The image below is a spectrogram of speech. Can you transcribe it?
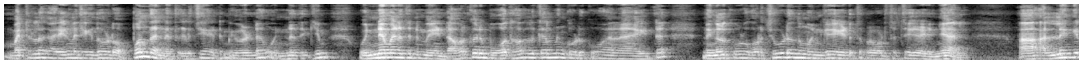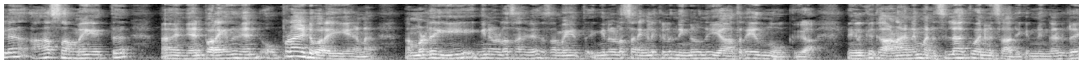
മറ്റുള്ള കാര്യങ്ങൾ ചെയ്തതോടൊപ്പം തന്നെ തീർച്ചയായിട്ടും ഇവരുടെ ഉന്നതിക്കും ഉന്നമനത്തിനും വേണ്ടി അവർക്കൊരു ബോധവൽക്കരണം കൊടുക്കുവാനായിട്ട് നിങ്ങൾ കൂടെ കുറച്ചുകൂടെ ഒന്ന് മുൻകൈ എടുത്ത് പ്രവർത്തിച്ചു കഴിഞ്ഞാൽ അല്ലെങ്കിൽ ആ സമയത്ത് ഞാൻ പറയുന്നത് ഞാൻ ഓപ്പണായിട്ട് പറയുകയാണ്. നമ്മളുടെ ഈ ഇങ്ങനെയുള്ള സമയത്ത് ഇങ്ങനെയുള്ള സ്ഥലങ്ങളിലേക്ക് നിങ്ങളൊന്ന് യാത്ര ചെയ്ത് നോക്കുക. നിങ്ങൾക്ക് കാണാനും മനസ്സിലാക്കുവാനും സാധിക്കും. നിങ്ങളുടെ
